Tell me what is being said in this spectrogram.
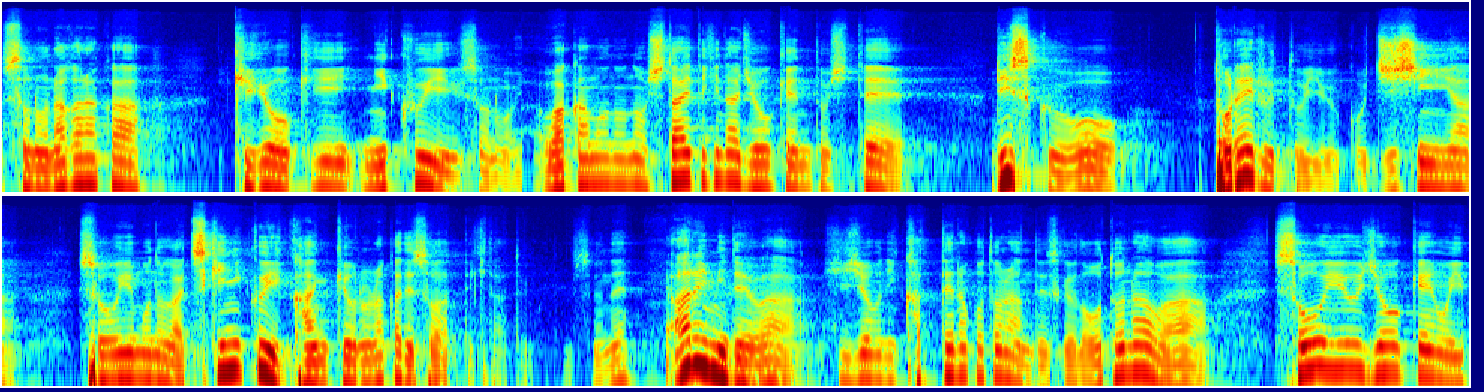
そのなかなか起業起きにくいその若者の主体的な条件としてリスクを取れるというこう自信やそういうものがつきにくい環境の中で育ってきたということですよね。ある意味では非常に勝手なことなんですけど大人はそういう条件を一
